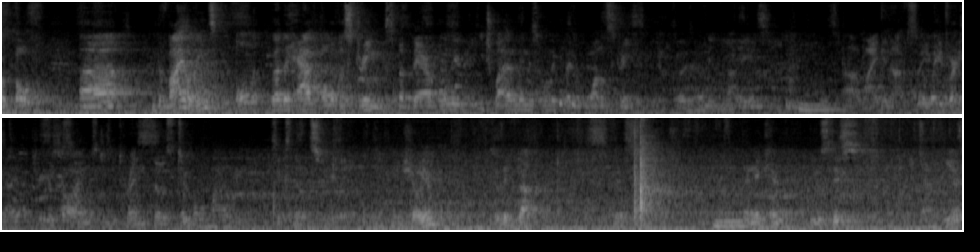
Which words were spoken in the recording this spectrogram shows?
for both. Uh, the violins, only, well, they have all the strings, but they are only each violin is only played with one string. So it's only E, A, and C. Uh, wide enough so the way it works, I'm sure you saw it in between those two. Six notes, really. Let me show you. So lift up this. Then you can use this down here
